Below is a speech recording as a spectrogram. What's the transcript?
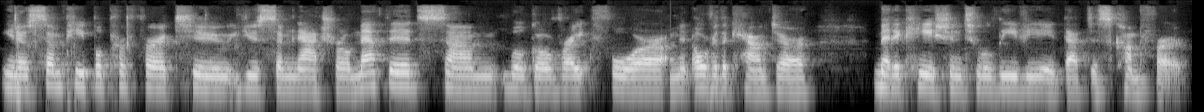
You know some people prefer to use some natural methods. Some will go right for an over the counter medication to alleviate that discomfort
